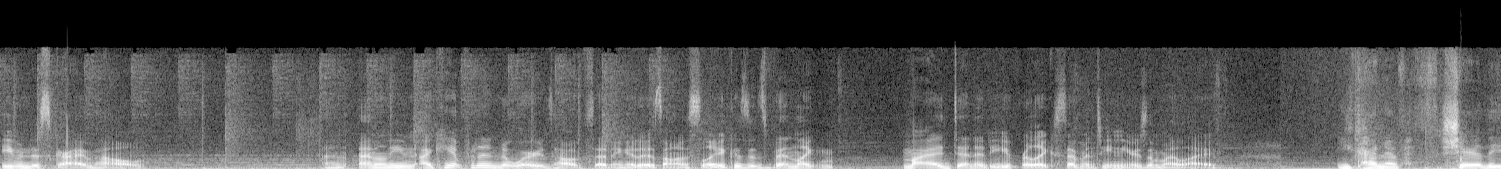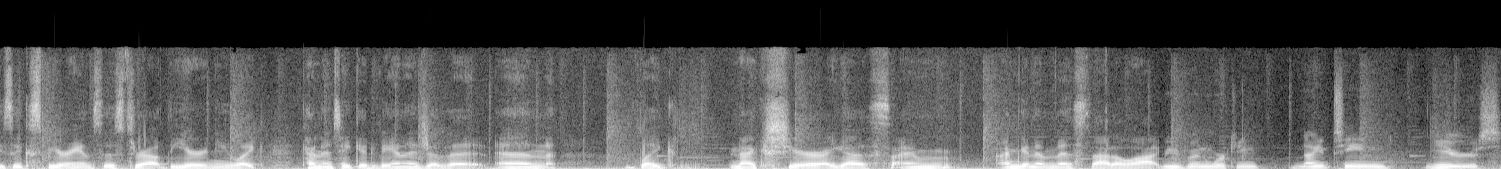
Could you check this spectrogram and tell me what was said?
even describe how. I don't- even I can't put into words how upsetting it is honestly because it's been like my identity for like 17 years of my life. you kind of share these experiences throughout the year and you like kind of take advantage of it and like next year i guess i'm i'm gonna miss that a lot We've been working 19 years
